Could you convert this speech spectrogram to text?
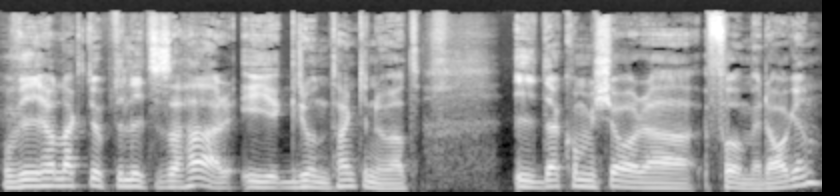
Och vi har lagt upp det lite så här i grundtanken nu att Ida kommer köra förmiddagen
